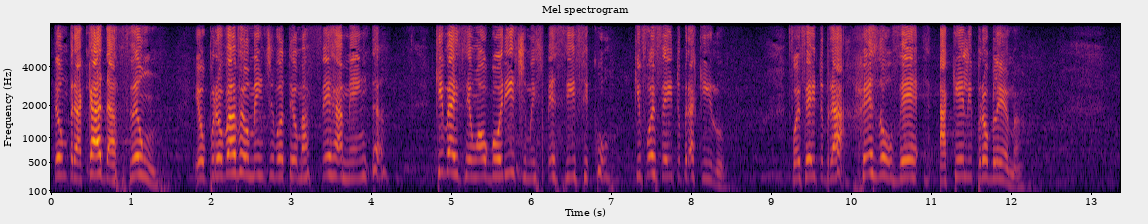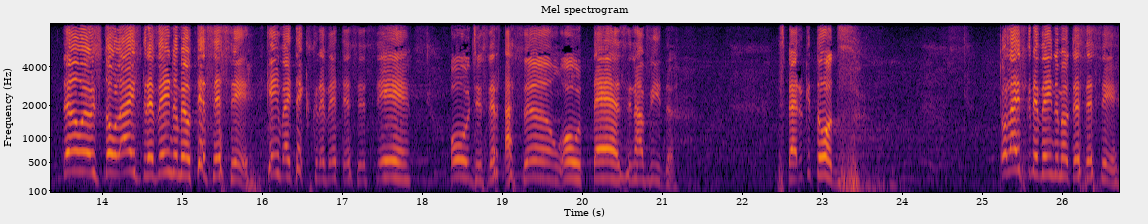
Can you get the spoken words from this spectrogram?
Então, para cada ação, eu provavelmente vou ter uma ferramenta que vai ser um algoritmo específico que foi feito para aquilo. Foi feito para resolver aquele problema. Então eu estou lá escrevendo meu TCC. Quem vai ter que escrever TCC, ou dissertação, ou tese na vida? Espero que todos. Estou lá escrevendo meu TCC.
